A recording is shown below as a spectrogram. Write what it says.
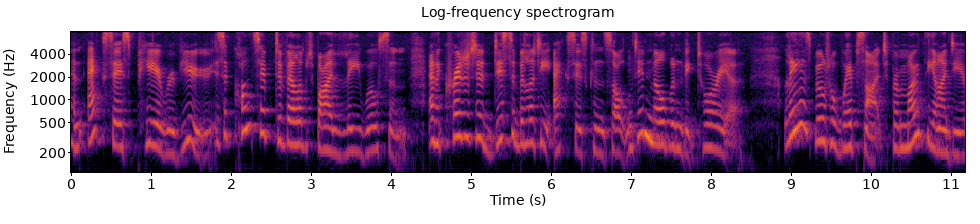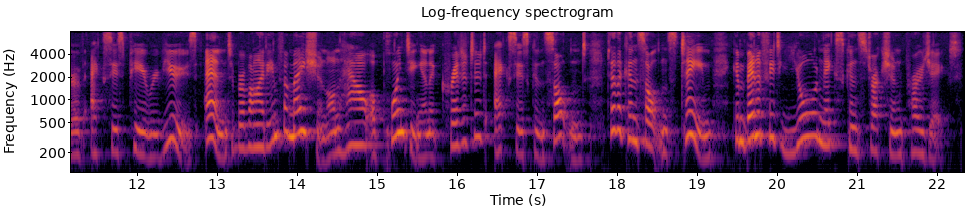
An Access peer review is a concept developed by Lee Wilson, an accredited disability access consultant in Melbourne, Victoria. Lee has built a website to promote the idea of access peer reviews and to provide information on how appointing an accredited access consultant to the consultant's team can benefit your next construction project.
